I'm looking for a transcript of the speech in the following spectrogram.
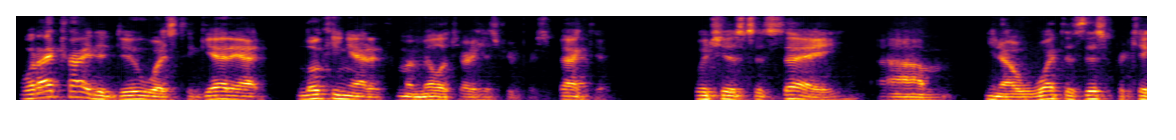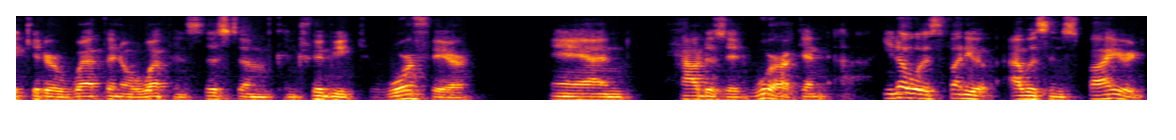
What I tried to do was to get at looking at it from a military history perspective, which is to say, um, you know, what does this particular weapon or weapon system contribute to warfare, and how does it work? And uh, you know, it was funny. I was inspired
